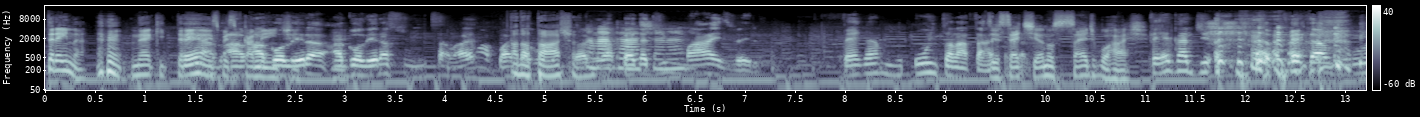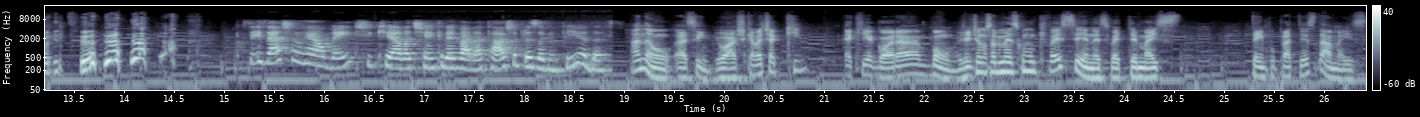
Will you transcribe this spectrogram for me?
treina, né? Que treina é, especificamente. A, a, goleira, a goleira suíça lá é uma baita. A Natasha. A Natasha, pega né? demais, velho. Pega muito a Natasha. 17 cara. anos, sai de borracha. Pega de. pega muito. Vocês acham realmente que ela tinha que levar a Natasha para as Olimpíadas? Ah, não. Assim, eu acho que ela tinha que. É que agora, bom, a gente não sabe mais como que vai ser, né? Se vai ter mais tempo para testar, mas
